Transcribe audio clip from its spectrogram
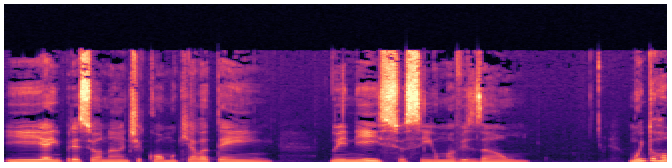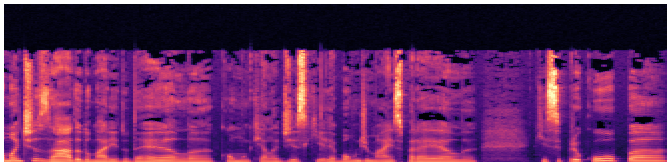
E é impressionante como que ela tem no início, assim, uma visão muito romantizada do marido dela, como que ela diz que ele é bom demais para ela, que se preocupa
